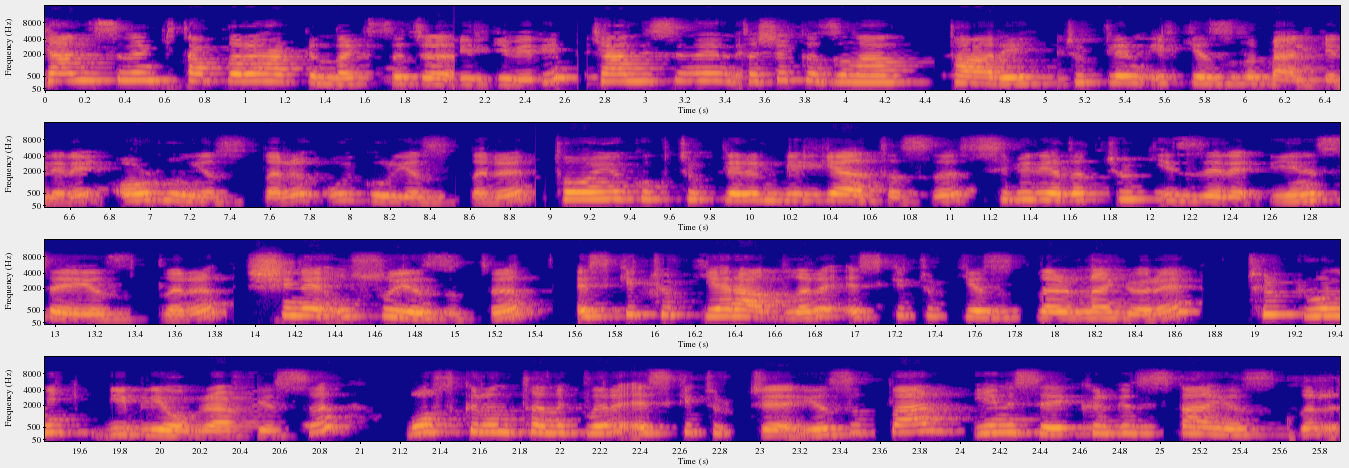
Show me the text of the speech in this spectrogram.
Kendisinin kitapları hakkında kısaca bilgi vereyim. Kendisinin taşa kazınan tarih, Türklerin ilk yazılı belgeleri, Orhun yazıtları, Uygur yazıtları, Tonyukuk Türklerin bilgi atası, Sibirya'da Türk izleri, Yenisey yazıtları, Şine Usu yazıtı, Eski Türk yer adları eski Türk yazıtlarına göre Türk runik bibliografyası Bozkır'ın tanıkları eski Türkçe yazıtlar, Yenisey Kırgızistan yazıtları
